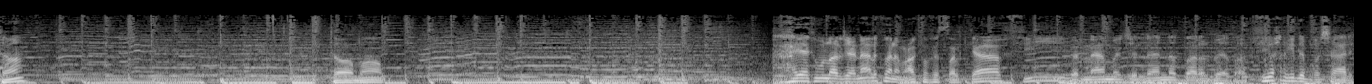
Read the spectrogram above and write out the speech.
تمام؟ تمام. حياكم الله رجعنا لكم. أنا معكم فيصل كاف في برنامج النظارة البيضاء. في واحد يقول يبغى اشارك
